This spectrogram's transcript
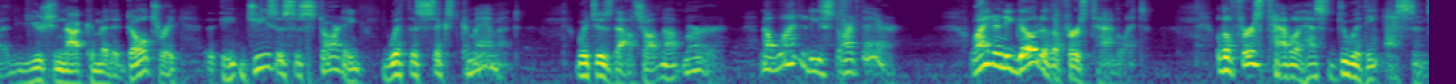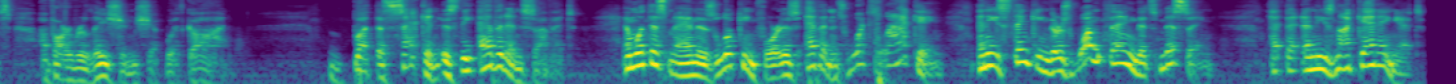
uh, you should not commit adultery. Jesus is starting with the sixth commandment, which is, Thou shalt not murder. Now, why did he start there? Why didn't he go to the first tablet? Well, the first tablet has to do with the essence of our relationship with God. But the second is the evidence of it. And what this man is looking for is evidence. What's lacking? And he's thinking there's one thing that's missing, and he's not getting it.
